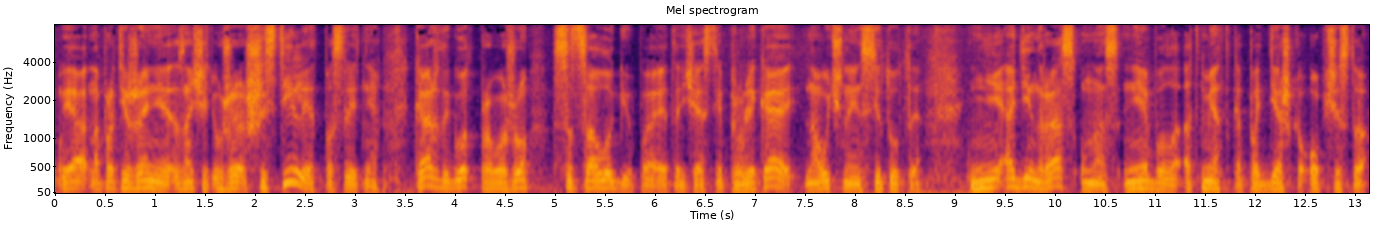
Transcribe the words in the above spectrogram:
Я на протяжении, значит, уже 6 лет последних каждый год провожу социологию по этой части, привлекая научные институты. Ни один раз у нас не было отметка поддержка общества,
